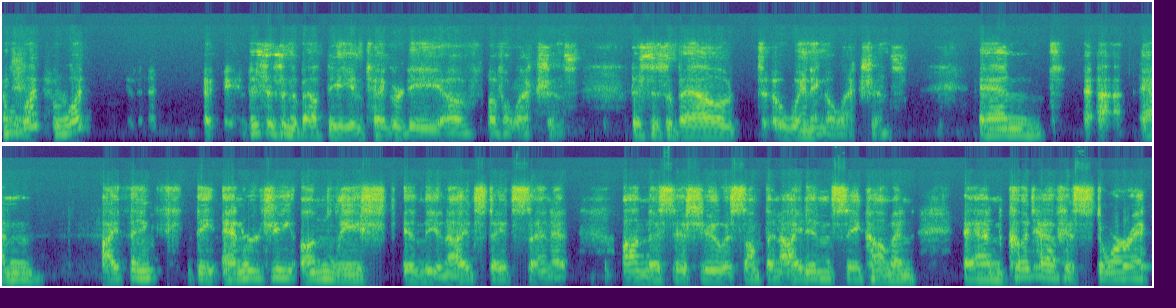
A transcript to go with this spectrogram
And what what this isn't about the integrity of, of elections. This is about winning elections. And uh, and I think the energy unleashed in the United States Senate on this issue is something I didn't see coming and could have historic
